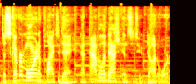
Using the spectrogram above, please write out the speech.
Discover more and apply today at avila-institute.org.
